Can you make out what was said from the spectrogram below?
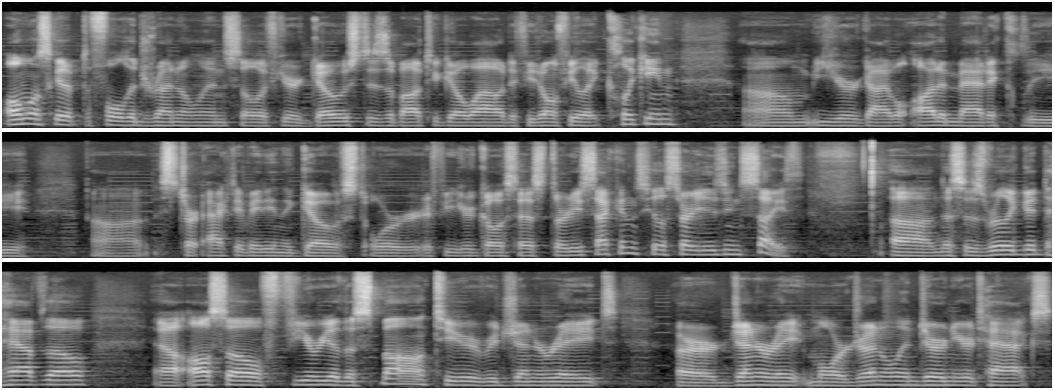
almost get up to full adrenaline. So if your ghost is about to go out, if you don't feel like clicking, um, your guy will automatically uh, start activating the ghost. Or if your ghost has 30 seconds, he'll start using Scythe. Um, this is really good to have though. Uh, also, Fury of the Small to regenerate or generate more adrenaline during your attacks.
